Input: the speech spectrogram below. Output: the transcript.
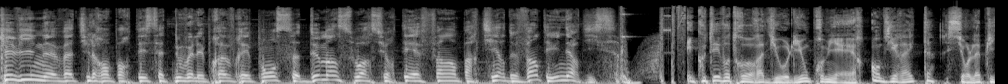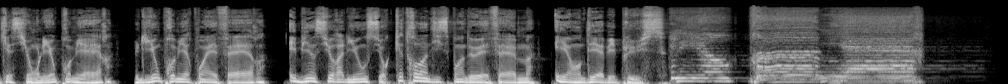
Kevin va-t-il remporter cette nouvelle épreuve Réponse demain soir sur TF1 à partir de 21h10. Écoutez votre radio Lyon Première en direct sur l'application Lyon Première, lyonpremière.fr et bien sûr à Lyon sur 90.2 FM et en DAB+. Lyon Première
